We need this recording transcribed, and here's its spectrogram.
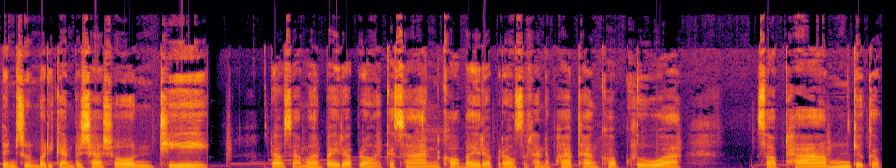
เป็นศูนย์บริการประชาชนที่เราสามารถไปรับรองเอกสาร ขอใบรับรองสถานภาพทางครอบครัว สอบถามเกี่ยวกับ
